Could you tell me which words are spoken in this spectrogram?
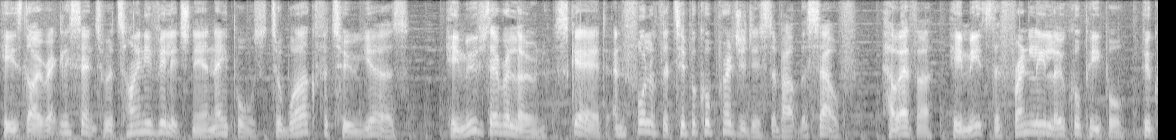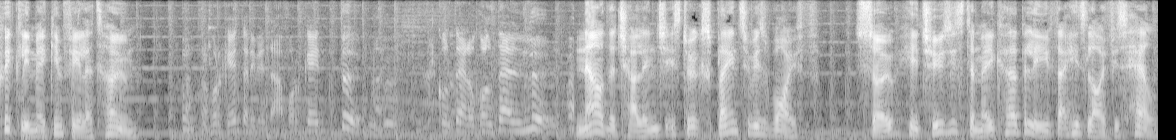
he is directly sent to a tiny village near Naples to work for two years. He moves there alone, scared and full of the typical prejudice about the South. However, he meets the friendly local people who quickly make him feel at home. La forchetta diventa forchetta. Il coltello, coltello. Now the challenge is to explain to his wife. So he chooses to make her believe that his life is hell.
